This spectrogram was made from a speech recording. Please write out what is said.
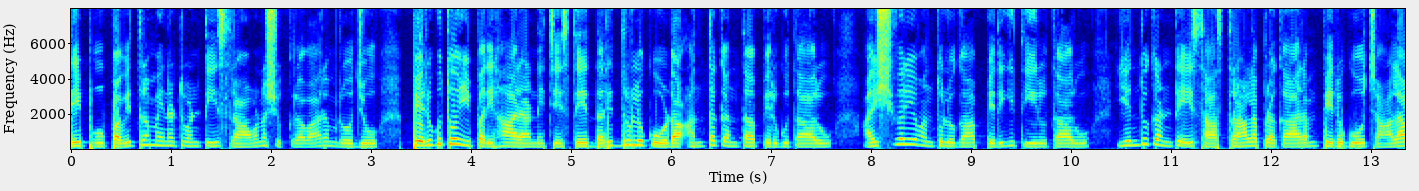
రేపు పవిత్రమైనటువంటి శ్రావణ శుక్రవారం రోజు పెరుగుతో ఈ పరిహారాన్ని చేస్తే దరిద్రులు కూడా అంతకంతా పెరుగుతారు. ఐశ్వర్యవంతులుగా పెరిగి తీరుతారు. ఎందుకంటే శాస్త్రాల ప్రకారం పెరుగు చాలా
